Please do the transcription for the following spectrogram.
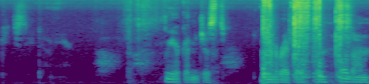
Can you see it down here? We are going to just, I'm going to write both. Of Hold on.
